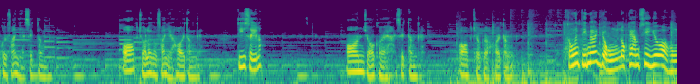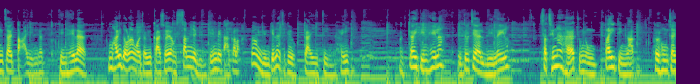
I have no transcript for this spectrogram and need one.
佢反而係熄燈嘅，Off 咗咧佢反而開燈嘅。D 四咯，安咗佢係熄燈嘅。我咗佢开灯。咁样点样用 l o k m CU 控制大型嘅电器咧？咁喺度咧，我就要介绍一样新嘅元件俾大家啦。呢样元件咧就叫做继电器。继电器咧亦都即系 relay 咯。实践咧系一种用低电压去控制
